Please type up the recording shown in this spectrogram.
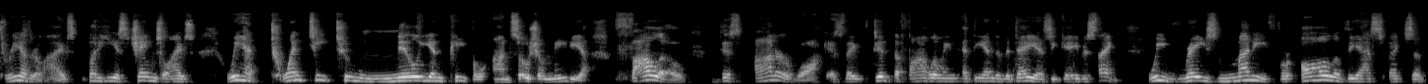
three other lives, but he has changed lives. We had 22 million people on social media follow this honor walk as they did the following at the end of the day as he gave his thing. We raised money for all of the aspects of,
